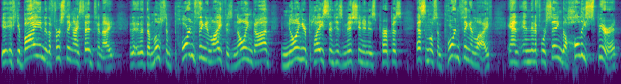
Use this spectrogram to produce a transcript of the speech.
If you buy into the first thing I said tonight, that the most important thing in life is knowing God, knowing your place in His mission and His purpose, that's the most important thing in life. And, and then if we're saying the Holy Spirit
